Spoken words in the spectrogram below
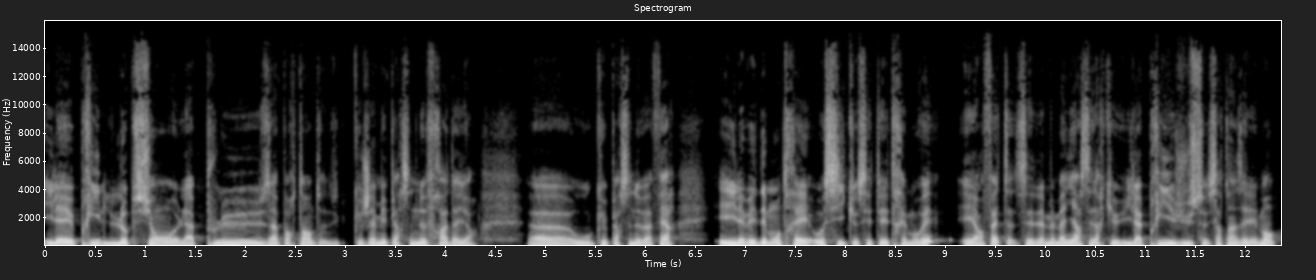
il avait pris l'option la plus importante que jamais personne ne fera d'ailleurs, euh, ou que personne ne va faire, et il avait démontré aussi que c'était très mauvais. Et en fait, c'est de la même manière. C'est-à-dire qu'il a pris juste certains éléments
